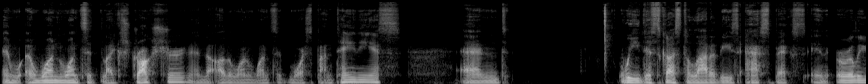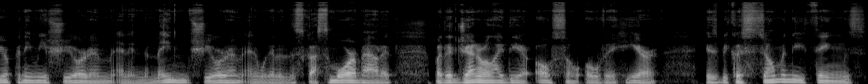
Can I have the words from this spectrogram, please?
and, and one wants it like structured, and the other one wants it more spontaneous. And we discussed a lot of these aspects in earlier Pnimi Shiurim and in the main Shiurim, and we're going to discuss more about it. But the general idea also over here is because so many things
